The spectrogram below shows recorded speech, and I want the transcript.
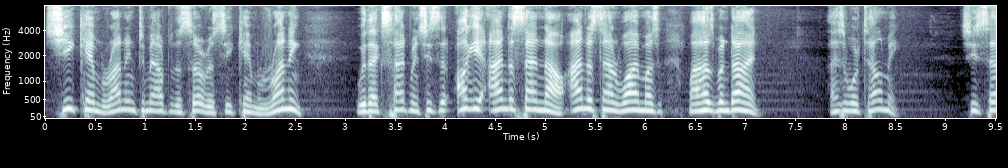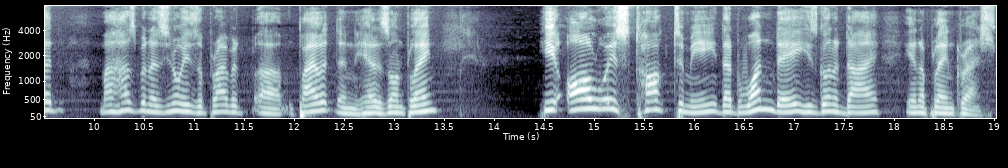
she came running to me after the service. She came running with excitement. She said, Augie, I understand now. I understand why my, my husband died. I said, Well, tell me. She said, My husband, as you know, he's a private uh, pilot and he had his own plane. He always talked to me that one day he's going to die in a plane crash.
